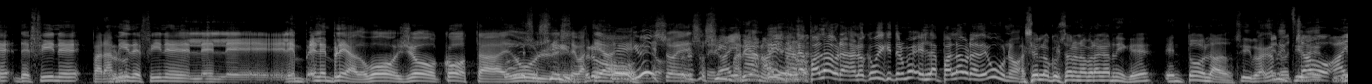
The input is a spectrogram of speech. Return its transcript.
Define, define, para Pero mí no- define el, el- el em- el empleado. Vos, yo, Costa, Edul, eso sí, Sebastián. pero- Y eso pero es. eso sí, una- Mariano. Es la palabra, a lo que vos dijiste, es la palabra de uno. Ayer lo que usaron a Bragarnik, ¿eh? En todos lados. Sí, Bragarnik tiene... Y una-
